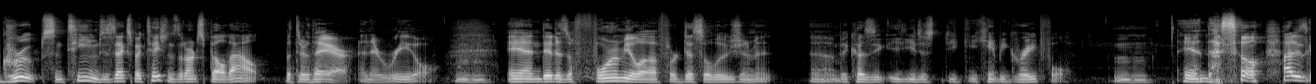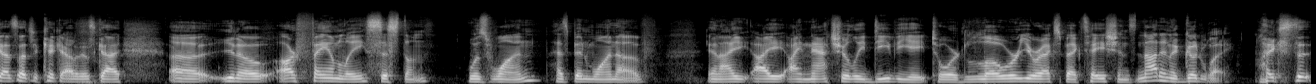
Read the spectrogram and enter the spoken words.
groups and teams is expectations that aren't spelled out, but they're there and they're real. And it is a formula for disillusionment uh, because you, you just you, you can't be grateful. And so I just got such a kick out of this guy. Uh, you know, our family system was one, has been one of, and I, I, I naturally deviate toward lower your expectations, not in a good way, like to,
